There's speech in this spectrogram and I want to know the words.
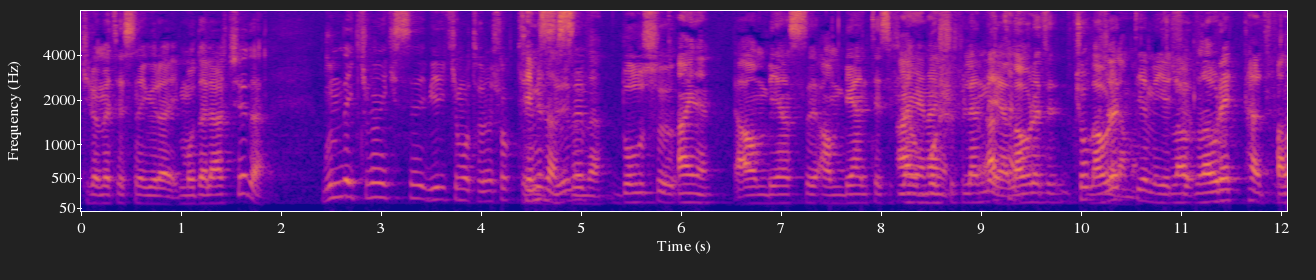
kilometresine göre model artıyor da bunda 2012'si 1.2 motorunu çok Temiz temizdi aslında. ve dolusu Aynen. ambiyansı, ambiyantesi falan Aynen, boşu aynen. falan değil ya. Lauret, Çok Lauret diye mi geçiyor? La- Lauretta falan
